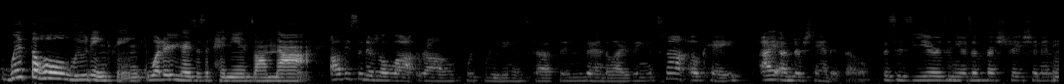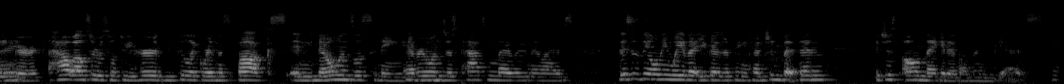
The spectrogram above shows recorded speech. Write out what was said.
With the whole looting thing, what are you guys' opinions on that? Obviously, there's a lot wrong with looting and stuff and vandalizing. It's not okay. I understand it though. This is years and years of mm-hmm. frustration and right. anger. How else are we supposed to be heard? We feel like we're in this box and no one's listening. Mm-hmm. Everyone's just passing by, living their lives. This is the only way that you guys are paying attention. But then it's just all negative on the media. It's yeah.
